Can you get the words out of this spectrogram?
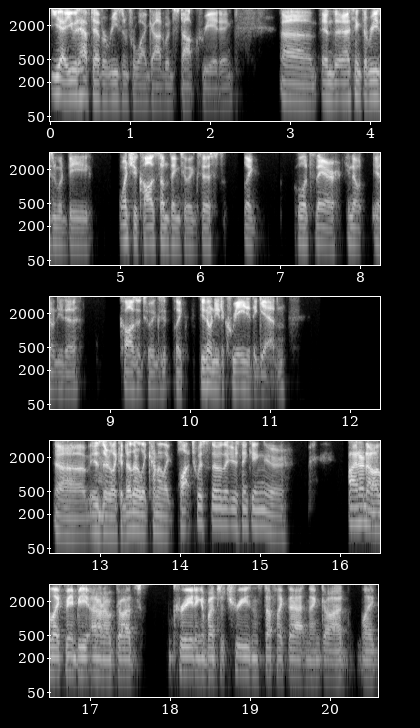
yeah, you would have to have a reason for why God would stop creating. Um, and I think the reason would be once you cause something to exist, like, well, it's there. You know, you don't need to cause it to exist. Like, you don't need to create it again. Um, is there like another like kind of like plot twist though that you're thinking, or I don't know, like maybe I don't know, God's creating a bunch of trees and stuff like that, and then God like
